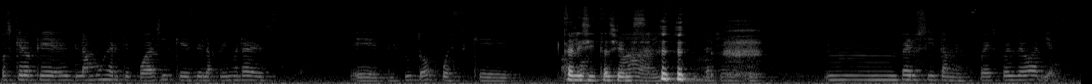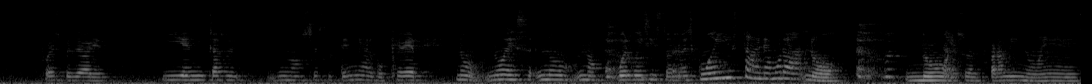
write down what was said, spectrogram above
Pues creo que la mujer que pueda decir que desde la primera vez eh, disfrutó, pues que... Felicitaciones. felicitaciones, sí. Mm, pero sí, también fue después de varias. Fue después de varias. Y en mi caso, no sé si tenía algo que ver. No, no es, no, no, vuelvo, insisto, no es como, ahí estaba enamorada. No, no, eso para mí no es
